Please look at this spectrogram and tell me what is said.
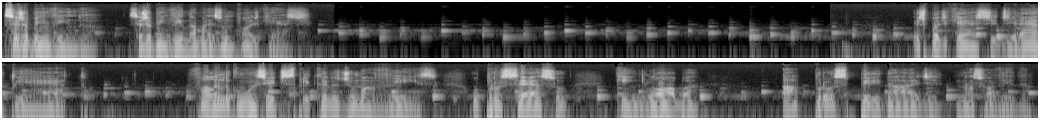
Seja bem-vindo, seja bem-vindo a mais um podcast. Este podcast direto e reto, falando com você e te explicando de uma vez o processo que engloba a prosperidade na sua vida.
